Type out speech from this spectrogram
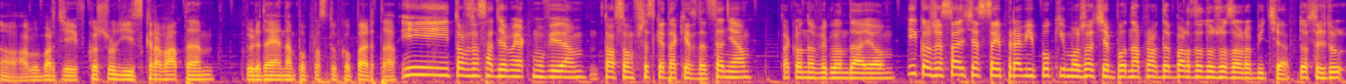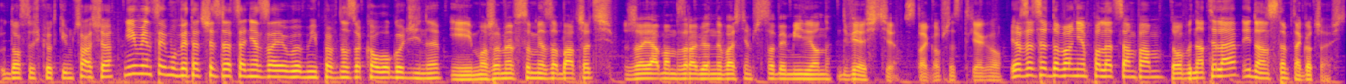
No, albo bardziej w koszuli z krawatem który daje nam po prostu kopertę. I to w zasadzie, jak mówiłem, to są wszystkie takie zlecenia. Tak one wyglądają. I korzystajcie z tej premii póki możecie, bo naprawdę bardzo dużo zarobicie w dosyć, dosyć krótkim czasie. Mniej więcej mówię, te trzy zlecenia zajęły mi pewno z około godziny. I możemy w sumie zobaczyć, że ja mam zrobiony właśnie przy sobie milion dwieście z tego wszystkiego. Ja zdecydowanie polecam wam. To by na tyle i do następnego, cześć.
